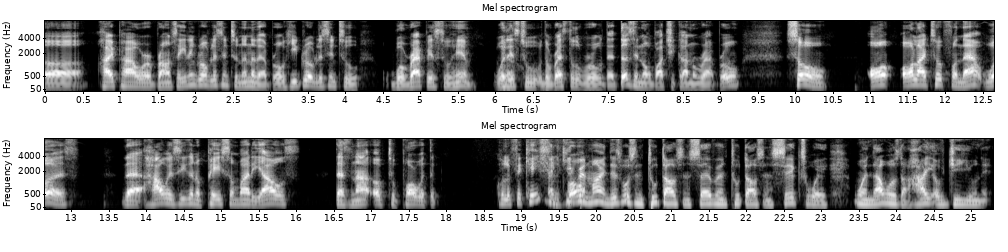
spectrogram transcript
uh high power brown say he didn't grow up listening to none of that, bro. He grew up listening to what rap is to him, what Yeah. is to the rest of the world that doesn't know about Chicano rap, bro. So all all I took from that was that how is he gonna pay somebody else that's not up to par with the qualifications, And keep bro? in mind, this was in 2007, 2006 way when that was the height of G Unit.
